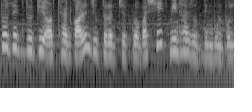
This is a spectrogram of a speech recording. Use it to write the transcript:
প্রজেক্ট দুটির অর্থায়ন করেন যুক্তরাজ্যের প্রবাসী মিনহাজ উদ্দিন বুলবুল।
